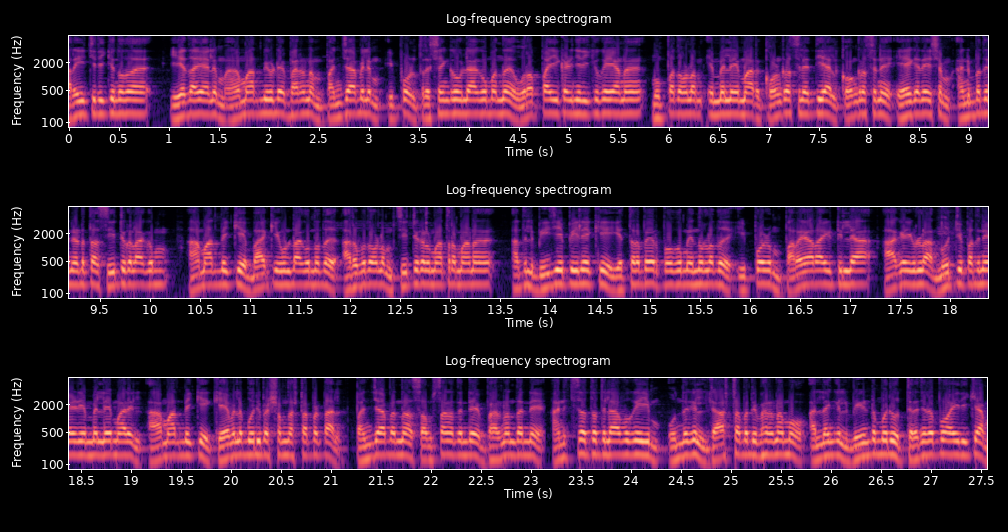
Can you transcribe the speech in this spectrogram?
അറിയിച്ചിരിക്കുന്നത്. ഏതായാലും ആം ആദ്മിയുടെ ഭരണം പഞ്ചാബിലും ഇപ്പോൾ ത്രിശങ്കുവിലാകുമെന്ന് ഉറപ്പായി കഴിഞ്ഞിരിക്കുകയാണ്. മുപ്പതോളം എം എൽ എമാർ കോൺഗ്രസിലെത്തിയാൽ കോൺഗ്രസിന് ഏകദേശം അൻപതിനടുത്ത സീറ്റുകളാകും. ആം ആദ്മിക്ക് ബാക്കിയുണ്ടാകുന്നത് അറുപതോളം സീറ്റുകൾ മാത്രമാണ്. അതിൽ ബി ജെ പിയിലേക്ക് എത്ര പേർ പോകും എന്നുള്ളത് ഇപ്പോഴും പറയാറായിട്ടില്ല. ആകെയുള്ള നൂറ്റി പതിനേഴ് എം എൽ എമാരിൽ ആം ആദ്മിക്ക് കേവല ഭൂരിപക്ഷം നഷ്ടപ്പെട്ടാൽ പഞ്ചാബ് എന്ന സംസ്ഥാനത്തിന്റെ ഭരണം തന്നെ അനിശ്ചിതത്വത്തിലാവുകയും ഒന്നുകിൽ രാഷ്ട്രപതി ഭരണമോ അല്ലെങ്കിൽ വീണ്ടും ഒരു തെരഞ്ഞെടുപ്പോ ആയിരിക്കാം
